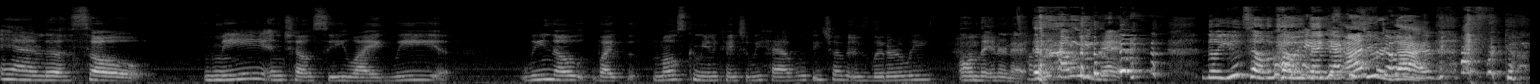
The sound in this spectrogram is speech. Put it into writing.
and uh, so me and Chelsea, like we we know like the most communication we have with each other is literally on the internet. How we met. no, you tell them how we met. yeah, I you forgot. I forgot.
